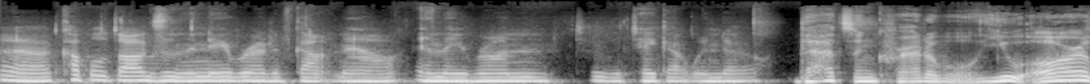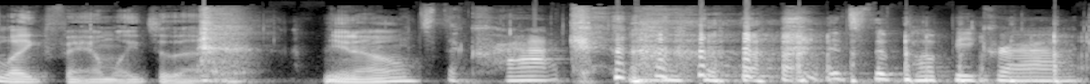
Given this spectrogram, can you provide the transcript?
uh, a couple dogs in the neighborhood have gotten out and they run to the takeout window. That's incredible. You are like family to them, you know? It's the crack. it's the puppy crack.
